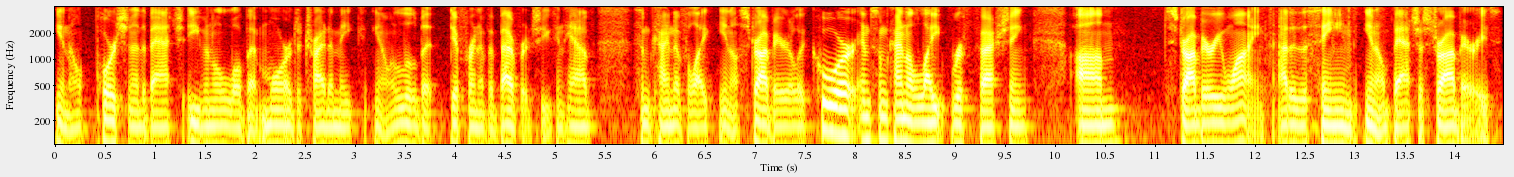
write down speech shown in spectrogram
you know, portion of the batch even a little bit more to try to make, you know, a little bit different of a beverage. So you can have some kind of like, you know, strawberry liqueur and some kind of light refreshing um, strawberry wine out of the same you know batch of strawberries.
